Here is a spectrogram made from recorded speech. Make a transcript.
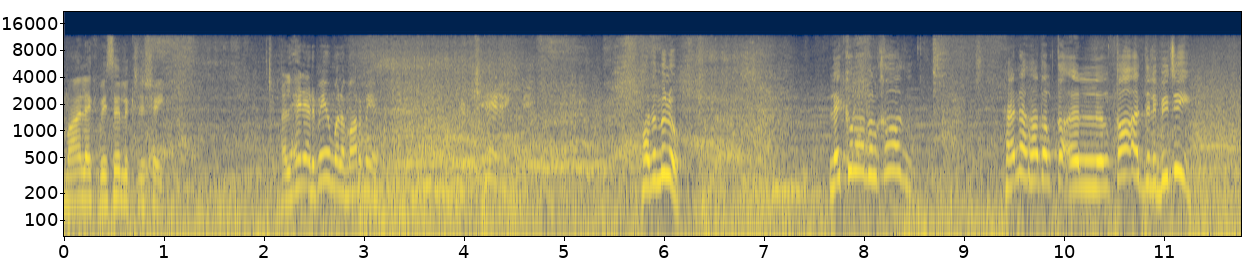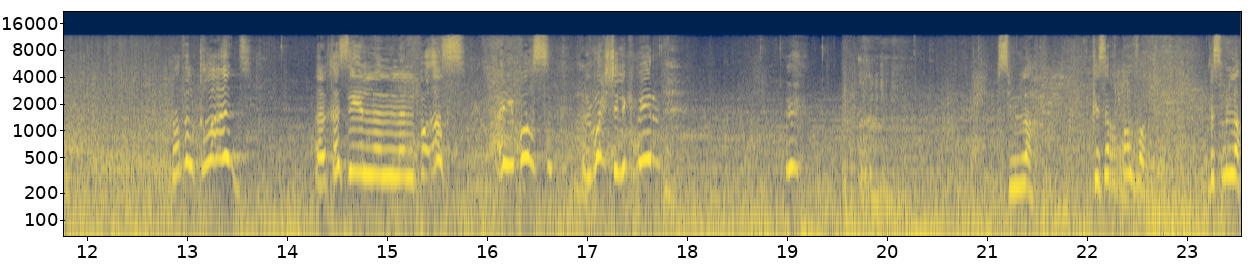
ما عليك بيصير لك شيء الحين ارميهم ولا ما ارميهم؟ هذا منو؟ لا يكون هذا القائد. هنا هذا الق... القائد اللي بيجي. هذا القائد. قصدي ال- ال- الباص. أي باص؟ الوحش الكبير. بسم الله. كسر الطوفة. بسم الله.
